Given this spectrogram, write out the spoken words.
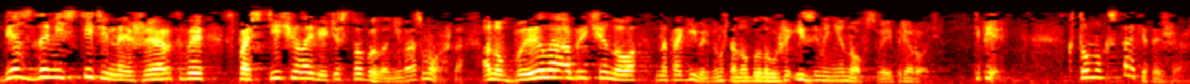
без заместительной жертвы спасти человечество было невозможно. Оно было обречено на погибель, потому что оно было уже изменено в своей природе. Теперь, кто мог стать этой жертвой?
